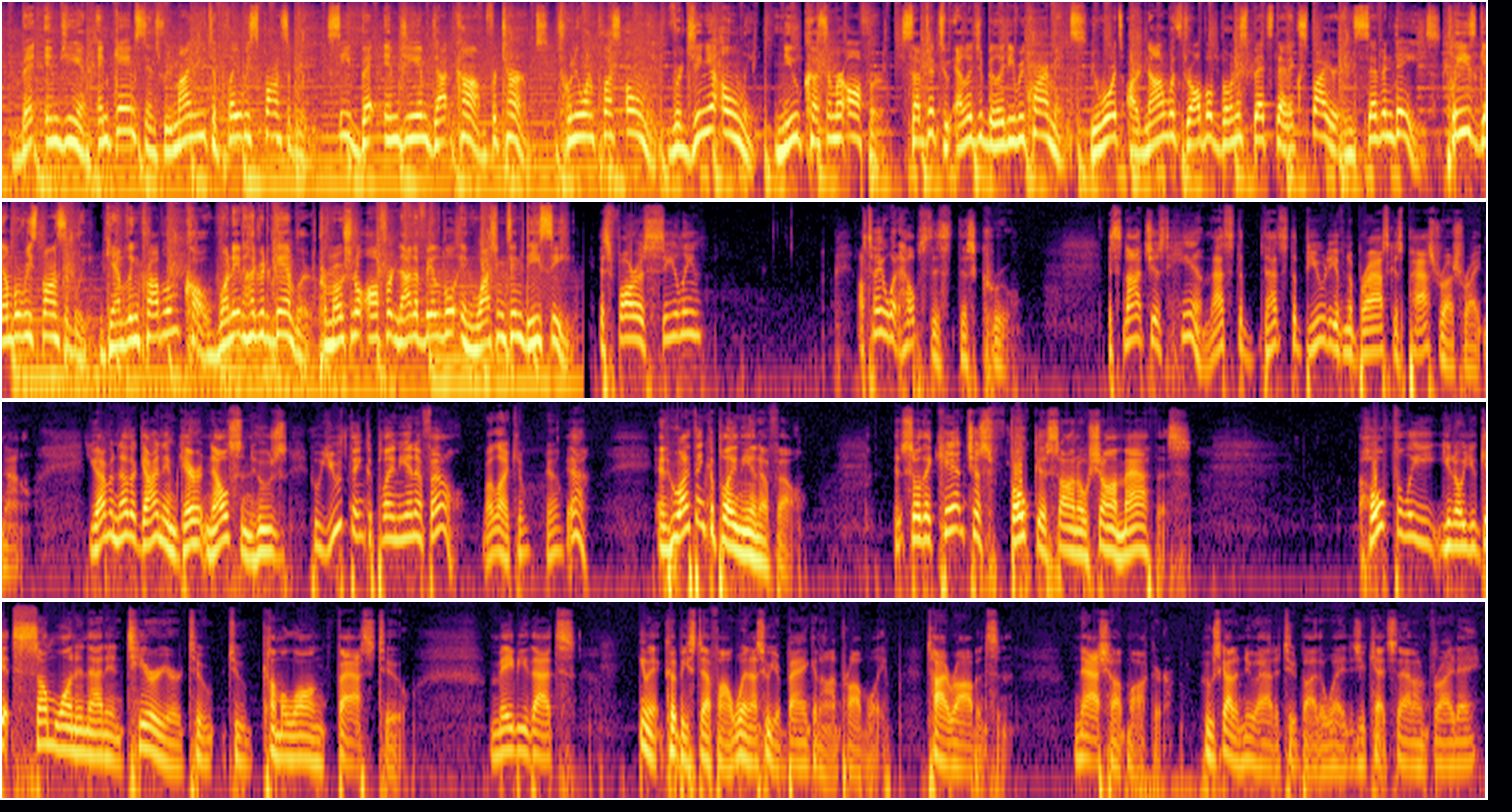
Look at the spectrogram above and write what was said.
BetMGM and GameSense remind you to play responsibly. See BetMGM.com for terms. 21 plus only, Virginia only. New customer offer. Subject to eligibility requirements. Rewards are non withdrawable bonus bets that expire in seven days. Please gamble responsibly. Gambling problem? Call 1 800 Gambler. Promotional offer not available in Washington, D.C. as far as ceiling, I'll tell you what helps this this crew. It's not just him. That's the that's the beauty of Nebraska's pass rush right now. You have another guy named Garrett Nelson who's who you think could play in the NFL. I like him. Yeah. Yeah. And who I think could play in the NFL. So they can't just focus on Ochaun Mathis. Hopefully, you know, you get someone in that interior to to come along fast too. Maybe that's you know, it could be Stephon Wynn. That's who you're banking on, probably. Ty Robinson, Nash Hutmacher, who's got a new attitude, by the way. Did you catch that on Friday?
